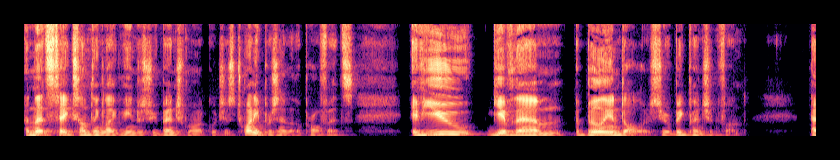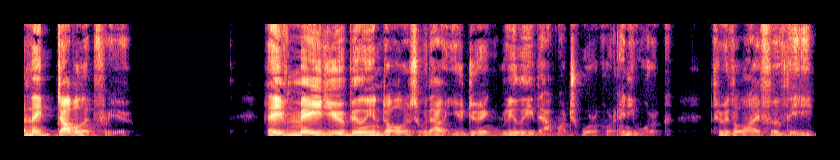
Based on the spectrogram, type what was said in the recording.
And let's take something like the industry benchmark, which is 20% of the profits. If you give them a billion dollars, you're a big pension fund, and they double it for you, they've made you a billion dollars without you doing really that much work or any work through the life of the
